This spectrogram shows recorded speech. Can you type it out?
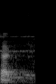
start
